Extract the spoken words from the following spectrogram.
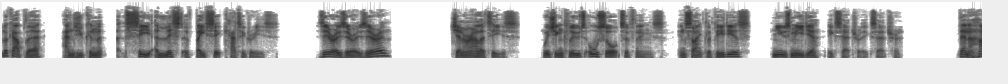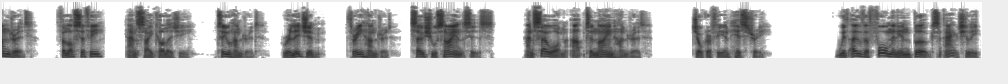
Look up there, and you can uh, see a list of basic categories. 000, generalities, which includes all sorts of things encyclopedias, news media, etc., etc. Then 100, philosophy and psychology. 200, religion. 300, social sciences. And so on up to 900, geography and history. With over 4 million books, actually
